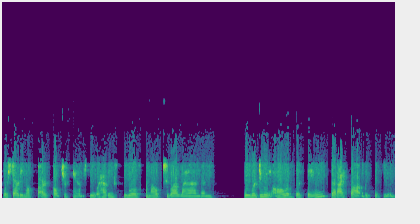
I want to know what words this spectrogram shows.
We're starting off our culture camps. We were having schools come out to our land and we were doing all of the things that I thought we could do.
